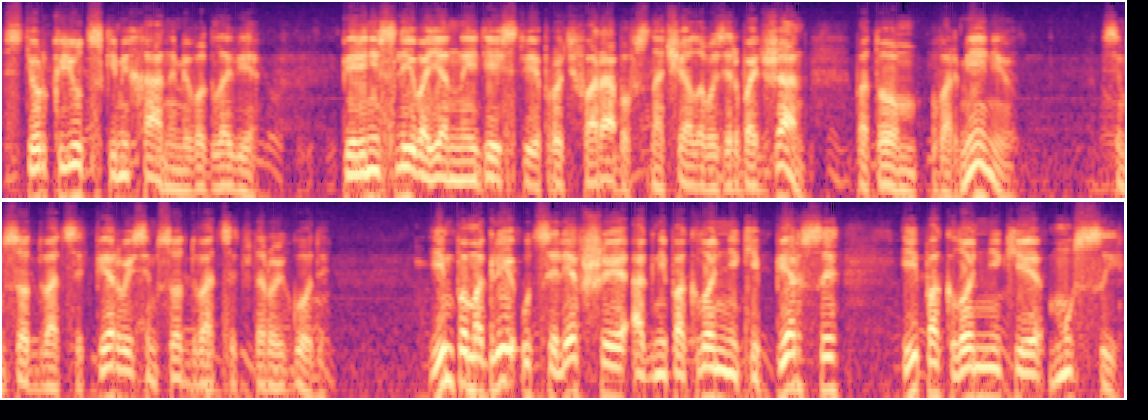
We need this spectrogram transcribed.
с тюркютскими ханами во главе перенесли военные действия против арабов сначала в Азербайджан, потом в Армению, 721-722 годы. Им помогли уцелевшие огнепоклонники персы и поклонники Мусы,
